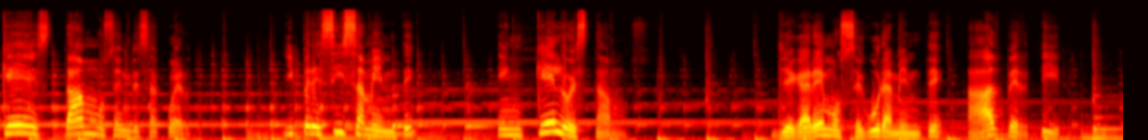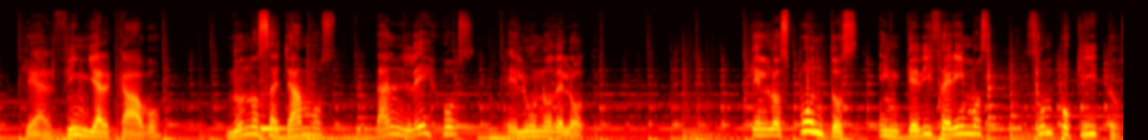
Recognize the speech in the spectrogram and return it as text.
qué estamos en desacuerdo y precisamente en qué lo estamos. Llegaremos seguramente a advertir que al fin y al cabo no nos hallamos tan lejos el uno del otro. Que en los puntos en que diferimos son poquitos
